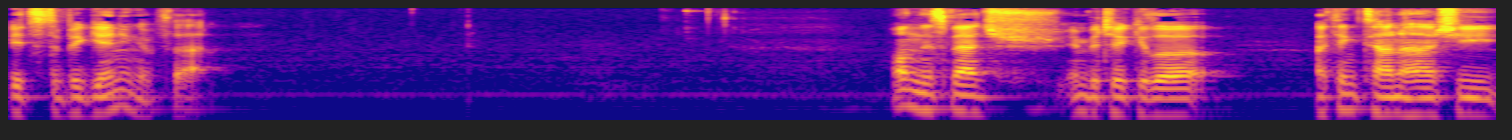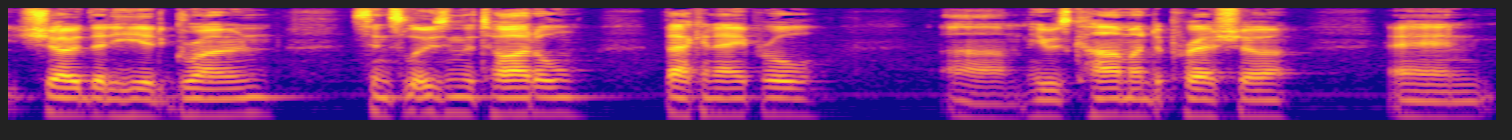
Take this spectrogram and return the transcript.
it's the beginning of that. On this match in particular, I think Tanahashi showed that he had grown since losing the title back in April. Um, he was calm under pressure, and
